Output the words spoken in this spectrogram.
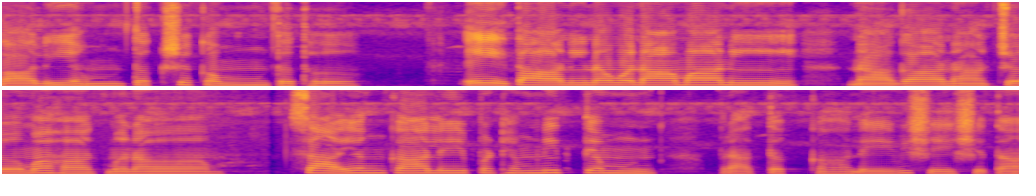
कालियं तक्षकं तथ. एतानि नवनामानि नागानाच महात्मना महात्मनां पठ्यं नित्यं प्रातःकाले विशेषता.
